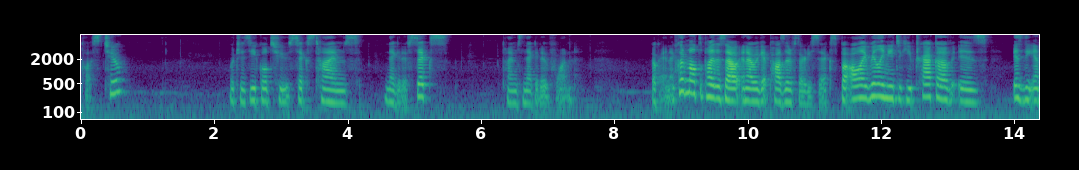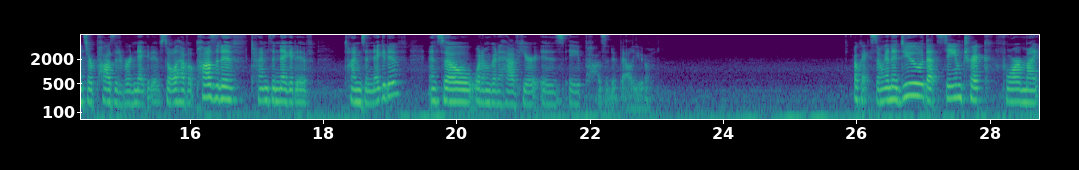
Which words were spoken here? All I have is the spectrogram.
plus 2, which is equal to 6 times negative 6 times negative 1. Okay, and I could multiply this out and I would get positive 36, but all I really need to keep track of is is the answer positive or negative. So I'll have a positive times a negative times a negative, and so what I'm going to have here is a positive value. Okay, so I'm going to do that same trick for my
